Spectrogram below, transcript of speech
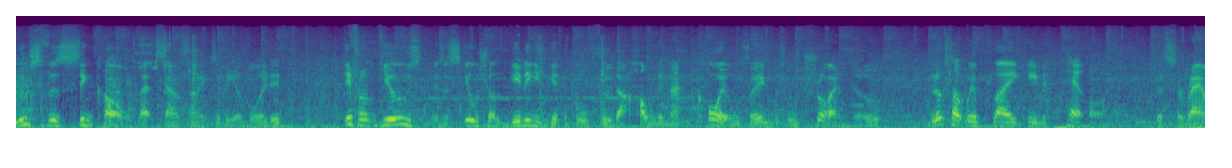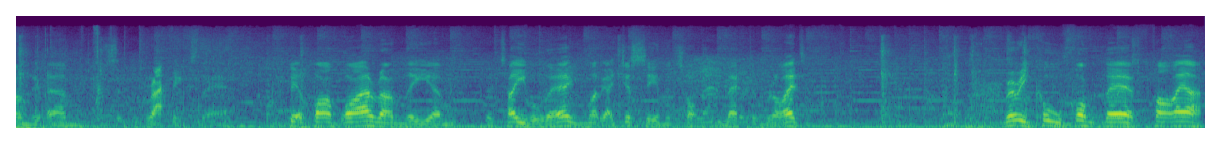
Lucifer's Sinkhole, that sounds something to be avoided. Different views, there's a skill shot at the beginning you get the ball through that hole in that coil thing, which we'll try and do. It looks like we're playing in hell, the surround um, graphics there. Bit of barbed wire around the, um, the table there, you might be able to just see in the top left and right. Very cool font there, fire.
